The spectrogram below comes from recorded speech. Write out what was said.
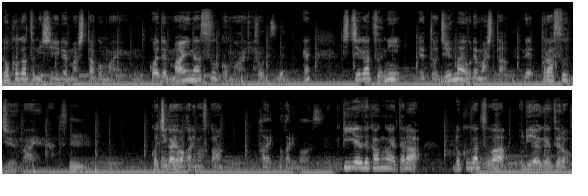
6月に仕入れました5万円。うん、これでマイナス5万円。そうですね。7月に、えっと、10万円売れました。ん。でプラス10万円なんです。うん。これ違い分かりますか？はいわかります。PL で考えたら6月は売上ゼロ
